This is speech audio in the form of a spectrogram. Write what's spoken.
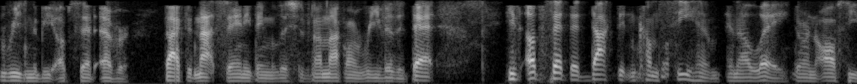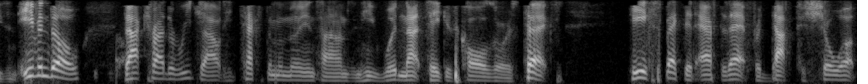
reason to be upset ever. Doc did not say anything malicious, but I'm not going to revisit that. He's upset that Doc didn't come see him in L.A. during the off season, even though Doc tried to reach out. He texted him a million times, and he would not take his calls or his texts. He expected after that for Doc to show up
